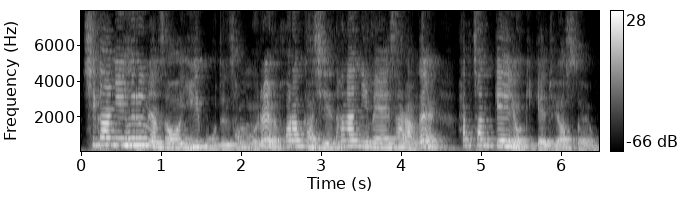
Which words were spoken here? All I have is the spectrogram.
시간이 흐르면서 이 모든 선물을 허락하신 하나님의 사랑을 하찮게 여기게 되었어요.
